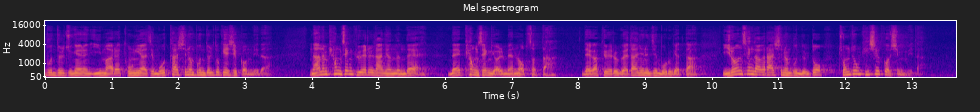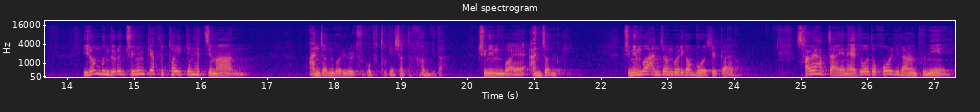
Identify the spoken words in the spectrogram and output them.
분들 중에는 이 말에 동의하지 못하시는 분들도 계실 겁니다. 나는 평생 교회를 다녔는데 내 평생 열매는 없었다. 내가 교회를 왜 다니는지 모르겠다. 이런 생각을 하시는 분들도 종종 계실 것입니다. 이런 분들은 주님께 붙어 있긴 했지만 안전거리를 두고 붙어 계셨던 겁니다. 주님과의 안전거리. 주님과 안전거리가 무엇일까요? 사회학자인 에드워드 홀이라는 분이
